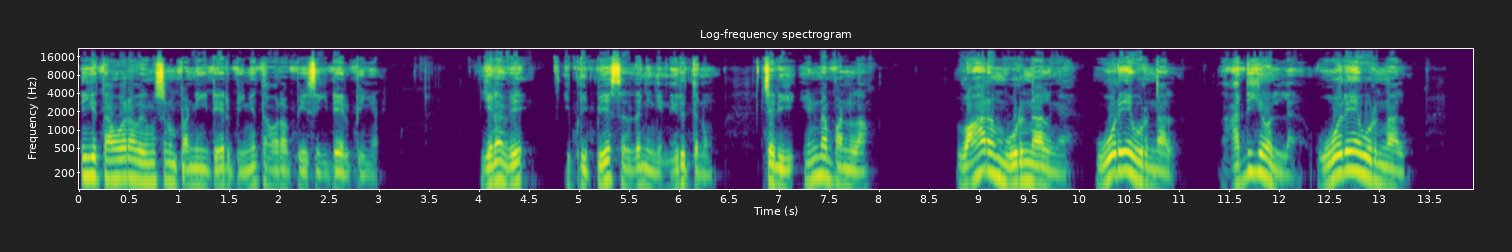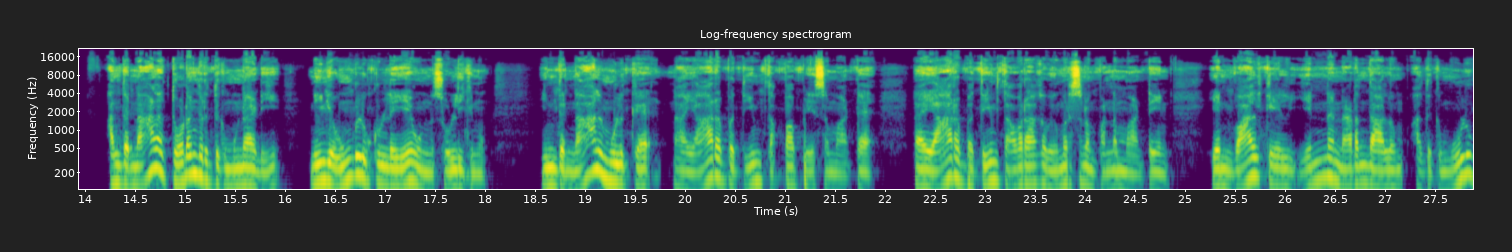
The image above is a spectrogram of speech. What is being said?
நீங்கள் தவறாக விமர்சனம் பண்ணிக்கிட்டே இருப்பீங்க தவறாக பேசிக்கிட்டே இருப்பீங்க. எனவே இப்படி பேசுகிறத நீங்கள் நிறுத்தணும். சரி என்ன பண்ணலாம்? வாரம் ஒரு நாளுங்க. ஒரே ஒரு நாள். அதிகம் இல்லை. ஒரே ஒரு நாள். அந்த நாளை தொடங்குறதுக்கு முன்னாடி நீங்கள் உங்களுக்குள்ளேயே ஒன்று சொல்லிக்கணும். இந்த நாள் முழுக்க நான் யாரை பற்றியும் தப்பாக பேச மாட்டேன். நான் யாரை பற்றியும் தவறாக விமர்சனம் பண்ண மாட்டேன். என் வாழ்க்கையில் என்ன நடந்தாலும் அதுக்கு முழு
